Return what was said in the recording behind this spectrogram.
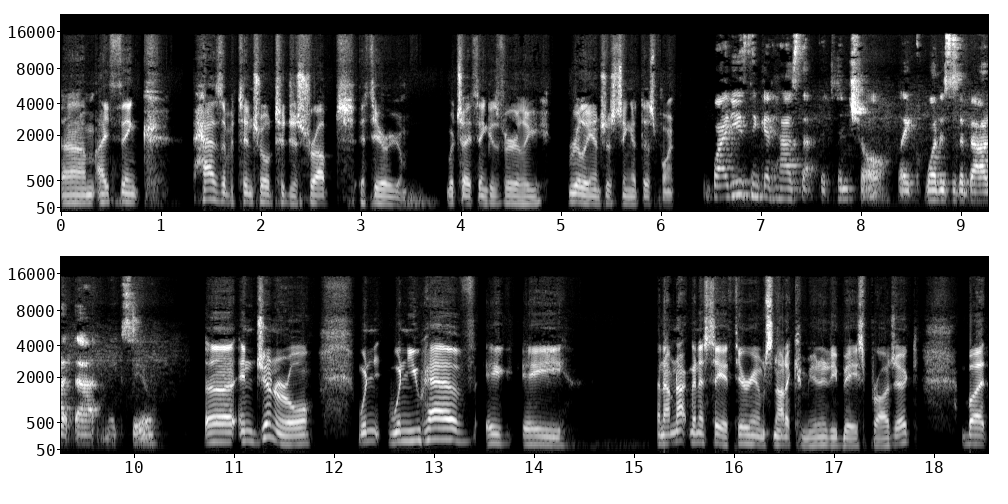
um, I think, has the potential to disrupt Ethereum, which I think is really, really interesting at this point. Why do you think it has that potential? Like, what is it about it that makes you? Uh, in general, when when you have a a, and I'm not going to say Ethereum's not a community based project, but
